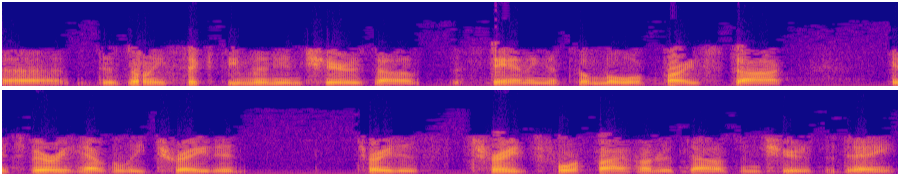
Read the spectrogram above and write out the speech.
Uh, there's only 60 million shares outstanding. It's a lower price stock. It's very heavily traded. Trade is, trades four or five hundred thousand shares a day,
